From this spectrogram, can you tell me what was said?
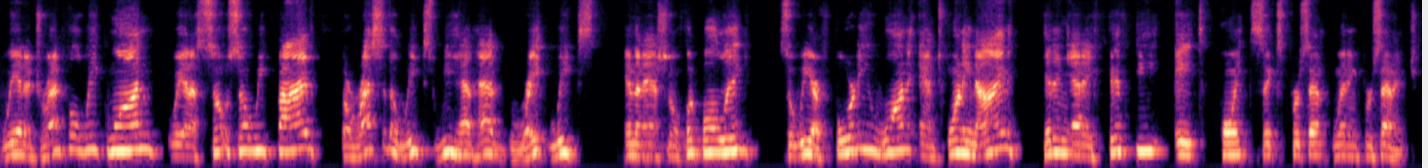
we had a dreadful week one, we had a so so week five. The rest of the weeks, we have had great weeks in the National Football League. So we are 41 and 29, hitting at a 58.6% winning percentage.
